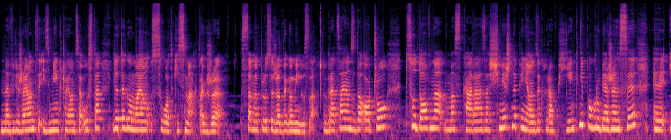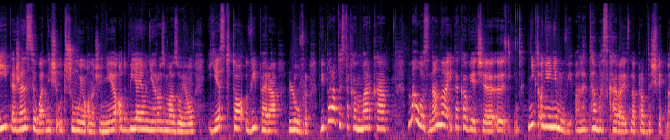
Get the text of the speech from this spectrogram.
nawilżające i zmiękczające usta i do tego mają słodki smak, także same plusy, żadnego minusa. Wracając do oczu, cudowna maskara za śmieszne pieniądze, która pięknie pogrubia rzęsy yy, i te rzęsy ładnie się utrzymują. One się nie odbijają, nie rozmazują. Jest to Vipera Louvre. Vipera to jest taka marka mało znana i taka wiecie, yy, nikt o niej nie mówi, ale ta maskara jest naprawdę świetna.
